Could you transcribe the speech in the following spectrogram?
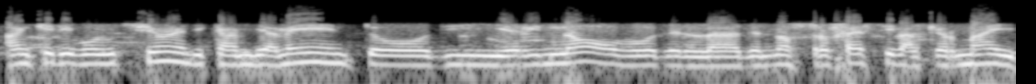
anche di evoluzione, di cambiamento, di rinnovo del, del nostro festival che ormai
